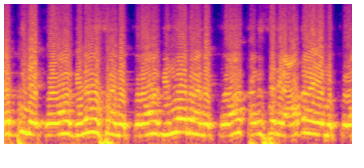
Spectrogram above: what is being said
డబ్బులు ఎక్కువ విలాసాలు ఎక్కువ వినోదాలు ఎక్కువ తలసరి ఆదాయం ఎక్కువ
